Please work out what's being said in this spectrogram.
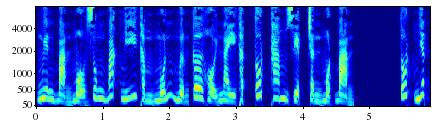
nguyên bản mộ dung bác nghĩ thầm muốn mượn cơ hội này thật tốt tham diệp trần một bản, tốt nhất,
